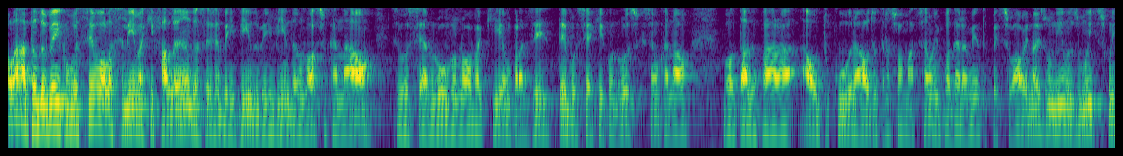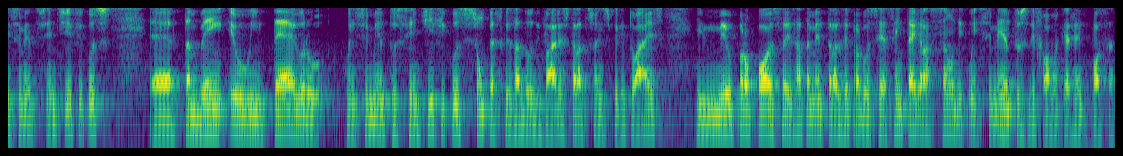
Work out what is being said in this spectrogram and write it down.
Olá, tudo bem com você? O Wallace Lima aqui falando. Seja bem-vindo, bem-vinda ao nosso canal. Se você é novo ou nova aqui, é um prazer ter você aqui conosco. Esse é um canal voltado para autocura, autotransformação, empoderamento pessoal e nós unimos muitos conhecimentos científicos. É, também eu integro conhecimentos científicos, sou um pesquisador de várias tradições espirituais e meu propósito é exatamente trazer para você essa integração de conhecimentos de forma que a gente possa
